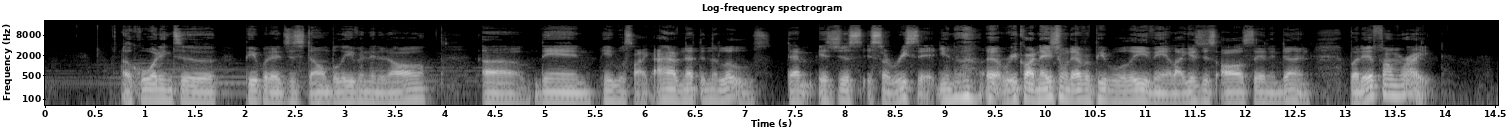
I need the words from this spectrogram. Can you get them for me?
according to people that just don't believe in it at all, uh, then he was like, I have nothing to lose. That it's just it's a reset, you know, a reincarnation, whatever people believe in. Like it's just all said and done. But if I'm right,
